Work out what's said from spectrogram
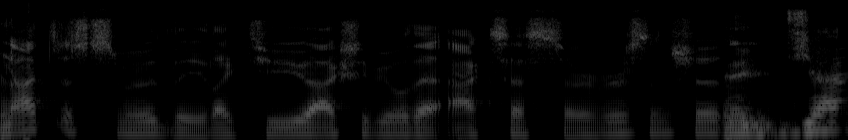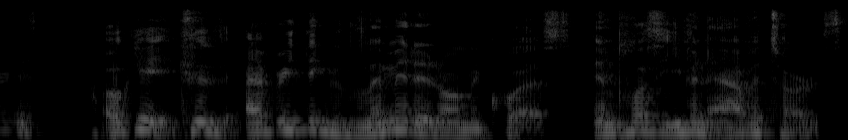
Not just smoothly, like do you actually be able to access servers and shit. Eh, yes. Okay, because everything's limited on the Quest, and plus even avatars.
